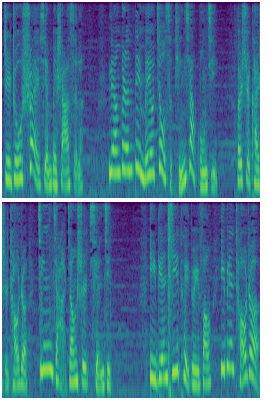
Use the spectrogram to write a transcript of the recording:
蜘蛛率先被杀死了。两个人并没有就此停下攻击，而是开始朝着金甲僵尸前进，一边击退对方，一边朝着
